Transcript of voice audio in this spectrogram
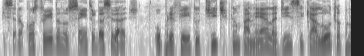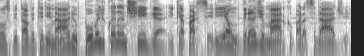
que será construído no centro da cidade. O prefeito Tite Campanella disse que a luta por um hospital veterinário público era antiga e que a parceria é um grande marco para a cidade.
